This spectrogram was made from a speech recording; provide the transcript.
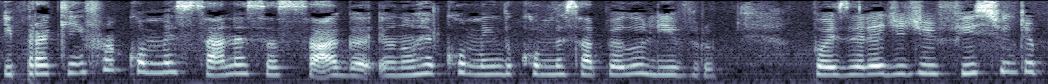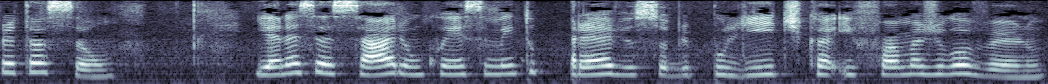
E para quem for começar nessa saga, eu não recomendo começar pelo livro, pois ele é de difícil interpretação e é necessário um conhecimento prévio sobre política e formas de governo,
